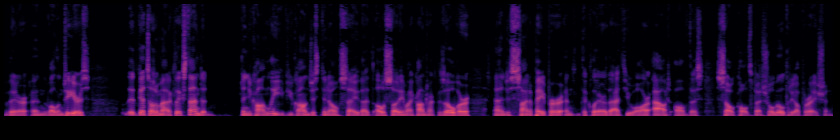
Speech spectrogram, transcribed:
there and volunteers, it gets automatically extended. And you can't leave. You can't just, you know, say that, oh, sorry, my contract is over, and just sign a paper and declare that you are out of this so called special military operation.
